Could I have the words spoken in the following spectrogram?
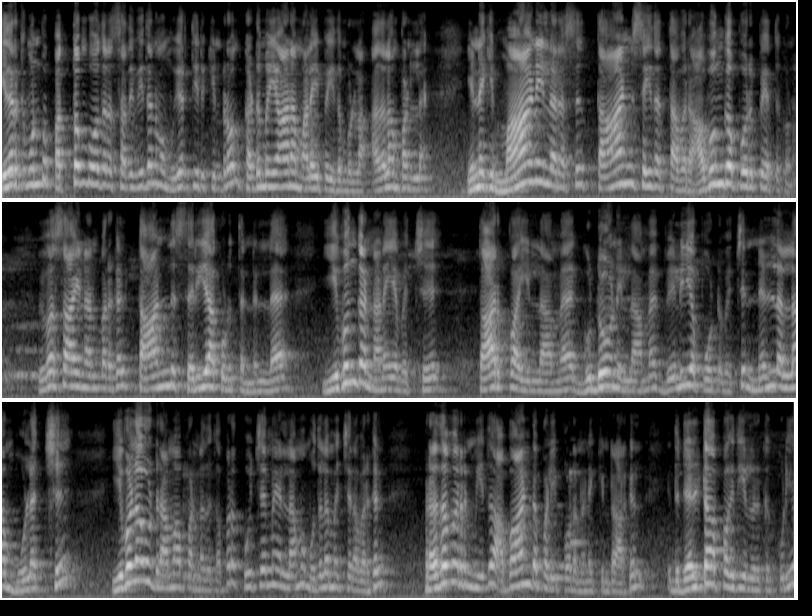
இதற்கு முன்பு பத்தொம்போதரை சதவீதம் நம்ம உயர்த்தி இருக்கின்றோம் கடுமையான மழை பெய்துமுள்ளலாம் அதெல்லாம் பண்ணல. இன்னைக்கு மாநில அரசு தான் செய்த தவறு. அவங்க பொறுப்பேற்றுக்கணும் விவசாய நண்பர்கள் தான்னு சரியாக கொடுத்த நெல்லை இவங்க நனைய வச்சு தார்ப்பாய் இல்லாமல் குடோன் இல்லாமல் வெளியே போட்டு வச்சு நெல்லெல்லாம் முளைச்சு இவ்வளவு ட்ராமா பண்ணதுக்கப்புறம் கூச்சமே இல்லாமல் முதலமைச்சர் அவர்கள் பிரதமர் மீது அபாண்ட பழி போட நினைக்கின்றார்கள். இது டெல்டா பகுதியில் இருக்கக்கூடிய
